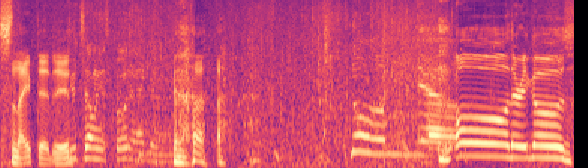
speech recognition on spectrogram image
Sniped it, dude. You tell me a spot and I get it. no, no. Oh, there he goes.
